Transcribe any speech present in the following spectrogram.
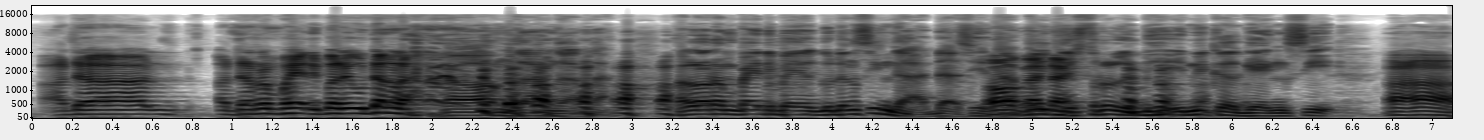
ada ada rempeyek di balik udang lah. Oh enggak enggak enggak. Kalau rempeyek di bayar gudang sih enggak ada sih, Oh, tapi ada. justru lebih ini ke gengsi. Ah, ah.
